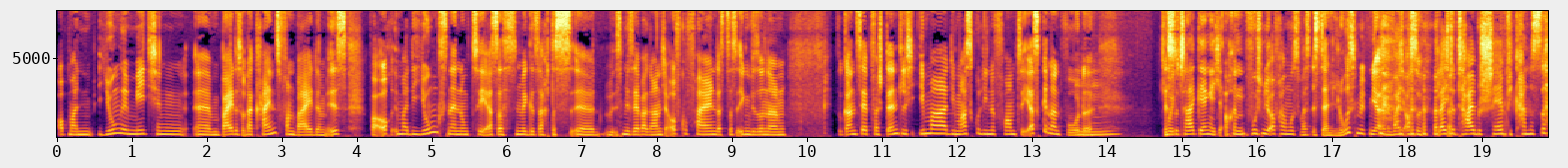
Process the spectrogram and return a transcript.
ob man junge Mädchen ähm, beides oder keins von beidem ist, war auch immer die Jungs-Nennung zuerst. Das ist mir gesagt, das äh, ist mir selber gar nicht aufgefallen, dass das irgendwie so eine, so ganz selbstverständlich immer die maskuline Form zuerst genannt wurde. Ist total gängig, auch in wo ich mich auch fragen muss, was ist denn los mit mir? Also war ich auch so gleich total beschämt. Wie kann das sein?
